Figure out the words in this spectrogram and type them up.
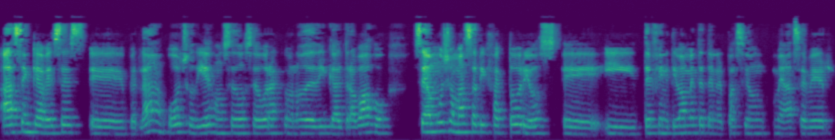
Hacen que a veces, eh, ¿verdad? 8, 10, 11, 12 horas que uno dedica al trabajo sean mucho más satisfactorios eh, y definitivamente tener pasión me hace ver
